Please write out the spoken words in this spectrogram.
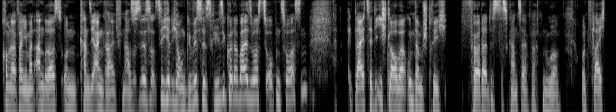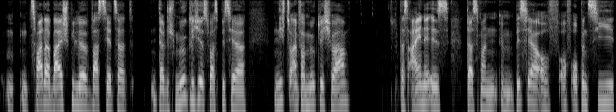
kommt einfach jemand anderes und kann sie angreifen. Also es ist sicherlich auch ein gewisses Risiko dabei, sowas zu open sourcen. Gleichzeitig, ich glaube, unterm Strich fördert es das Ganze einfach nur. Und vielleicht zwei, drei Beispiele, was jetzt halt dadurch möglich ist, was bisher nicht so einfach möglich war. Das eine ist, dass man ähm, bisher auf, auf OpenSea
